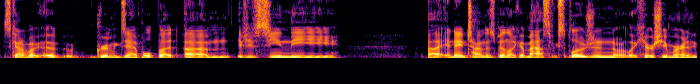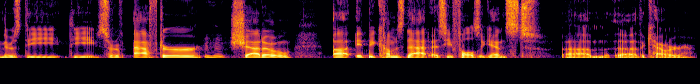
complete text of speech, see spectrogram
it's kind of a, a grim example, but um, if you've seen the uh, and anytime there's been like a massive explosion or like Hiroshima or anything, there's the the sort of after shadow. Uh, it becomes that as he falls against um, uh, the counter,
